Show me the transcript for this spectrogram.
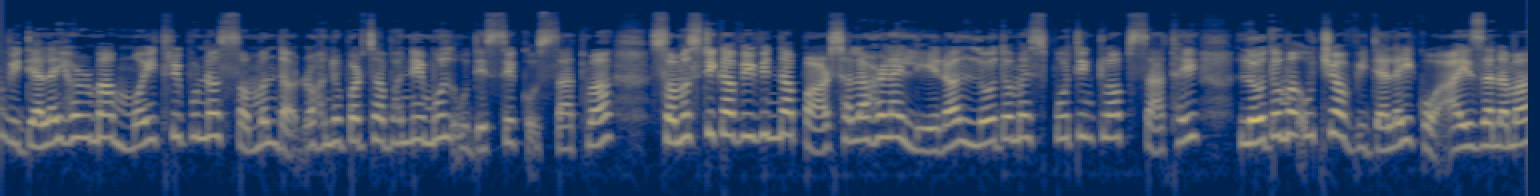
विद्यालयहरूमा मैत्रीपूर्ण सम्बन्ध रहनुपर्छ भन्ने मूल उद्देश्यको साथमा समष्टिका विभिन्न पाठशालाहरूलाई लिएर लोधोमा स्पोर्टिङ क्लब साथै लोधोमा उच्च विद्यालयको आयोजनामा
